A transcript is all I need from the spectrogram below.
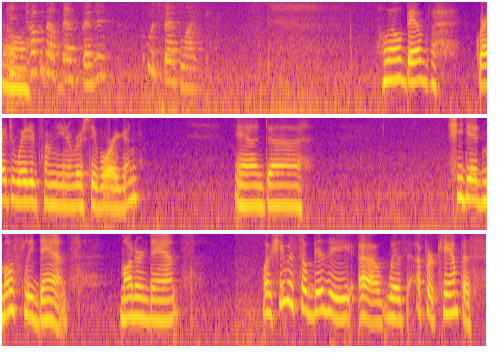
And No. talk about Bev Bennett. What was Bev like? Well, Bev graduated from the University of Oregon and uh, she did mostly dance, modern dance. Well, she was so busy uh, with upper campus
